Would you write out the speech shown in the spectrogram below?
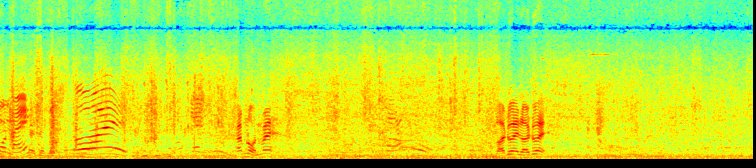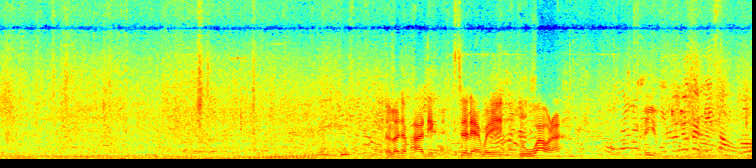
หมดไหมเอ้ย ทำหนนไหม รอด้วยรอด้วยเดี๋ยวเราจะพาเด็กเสื้อแดงไปดูว่าวนะ ได้อยู่แบบนี้สองร้อ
